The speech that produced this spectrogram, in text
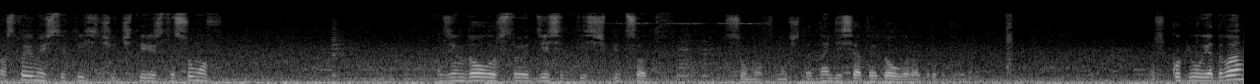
По стоимости 1400 сумов. 1 доллар стоит 10 500 сумов. Значит, одна десятая доллара, грубо говоря. Значит, купил я два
